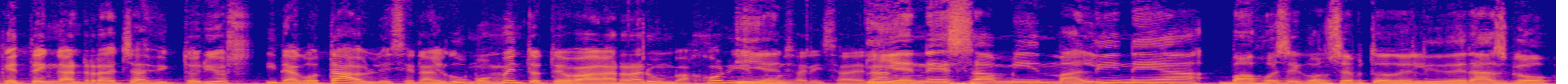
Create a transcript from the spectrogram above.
que tengan rachas victoriosas inagotables. En algún momento te va a agarrar un bajón y, y en, salís adelante. Y en esa misma línea, bajo ese concepto de liderazgo,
